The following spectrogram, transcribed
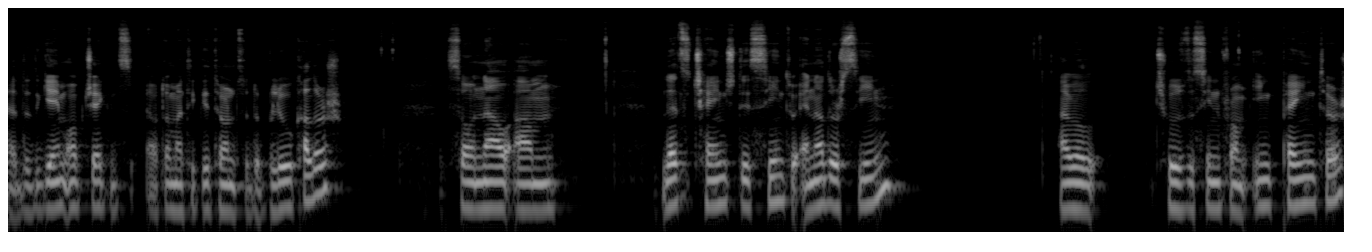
uh, the, the, game object it's automatically turned to the blue color. So now um, let's change this scene to another scene I will choose the scene from ink painter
